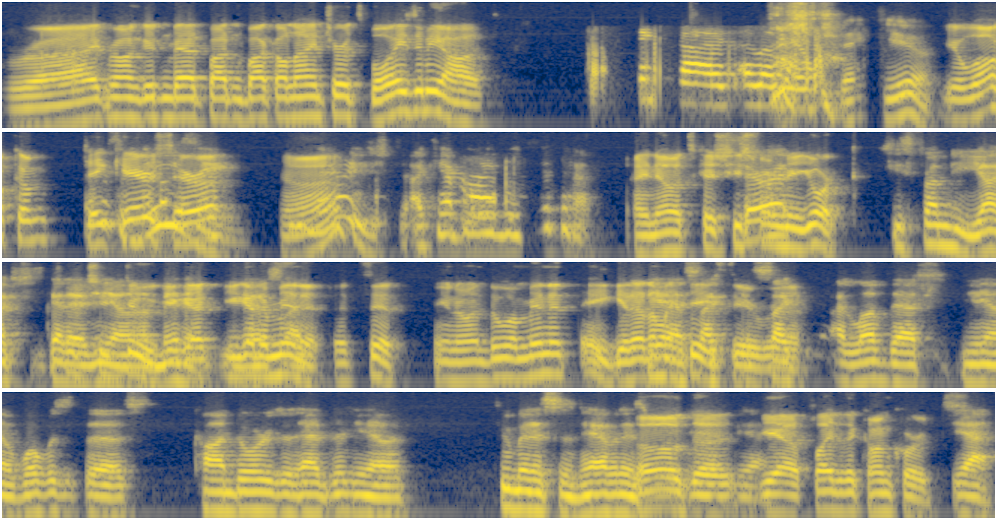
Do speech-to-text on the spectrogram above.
Right, wrong, good and bad, pot and buck, all nine shorts, boys and beyond. Thanks, guys. I love you. Thank you. You're welcome. That Take care, amazing. Sarah. Huh? I can't believe we did that. I know it's because she's Sarah? from New York. She's from New York. She's got a, That's you know, you a do. You got you got know, a it's like- minute. That's it. You know, and do a minute. Hey, get out of yeah, my it's face, like, dear. it's like I love that. You know, what was the Concords that had you know, two minutes in heaven is oh, the yeah. yeah. Flight of the Concords. yeah.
